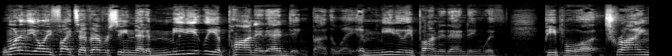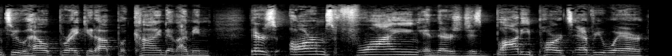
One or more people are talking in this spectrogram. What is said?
one of the only fights I've ever seen that immediately upon it ending, by the way, immediately upon it ending with people uh, trying to help break it up, but kind of, I mean, there's arms flying and there's just body parts everywhere.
